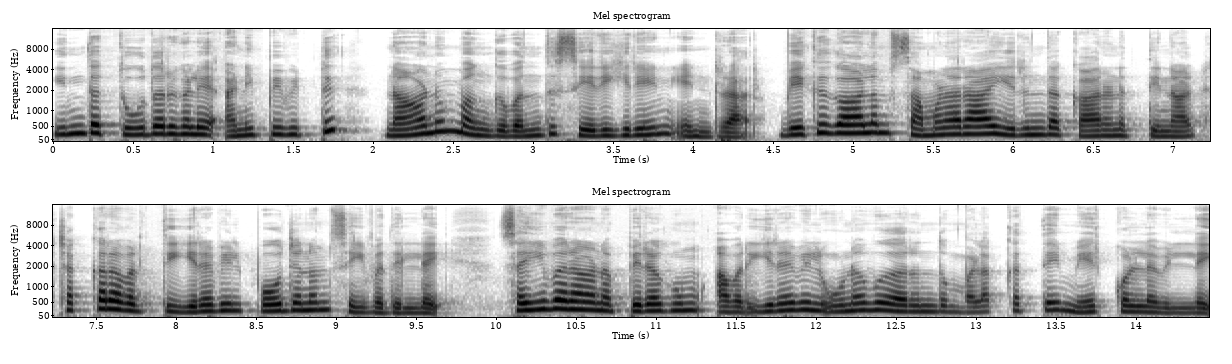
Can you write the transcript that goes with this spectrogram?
இந்த தூதர்களை அனுப்பிவிட்டு நானும் அங்கு வந்து சேருகிறேன் என்றார். வெகுகாலம் சமணராய் இருந்த காரணத்தினால் சக்கரவர்த்தி இரவில் போஜனம் செய்வதில்லை. சைவரான பிறகும் அவர் இரவில் உணவு அருந்தும் வழக்கத்தை மேற்கொள்ளவில்லை.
